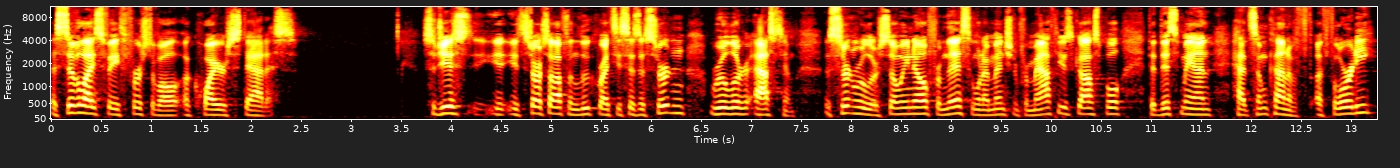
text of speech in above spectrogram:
A civilized faith, first of all, acquires status. So Jesus, it starts off, and Luke writes, he says, A certain ruler asked him. A certain ruler. So we know from this, and what I mentioned from Matthew's gospel, that this man had some kind of authority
